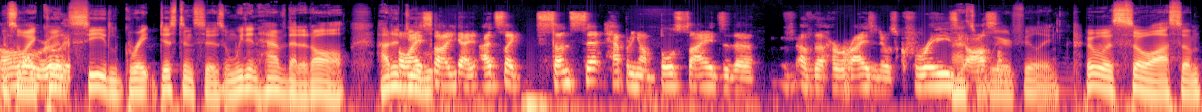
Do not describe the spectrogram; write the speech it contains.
And so Oh, I really? couldn't see great distances, and we didn't have that at all. How did oh, you. I saw. Yeah, it's like sunset happening on both sides of the of the horizon. It was crazy That's awesome. a weird feeling. It was so awesome.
